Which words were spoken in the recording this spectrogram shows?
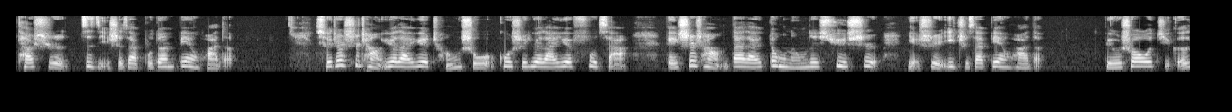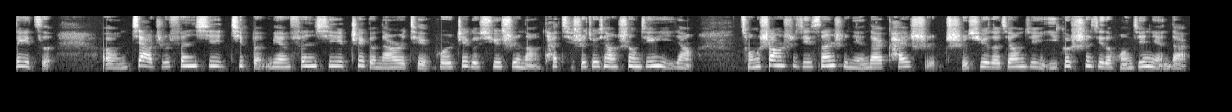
它是自己是在不断变化的。随着市场越来越成熟，故事越来越复杂，给市场带来动能的叙事也是一直在变化的。比如说，我举个例子，嗯，价值分析、基本面分析这个 narrative 或者这个叙事呢，它其实就像圣经一样，从上世纪三十年代开始，持续了将近一个世纪的黄金年代。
